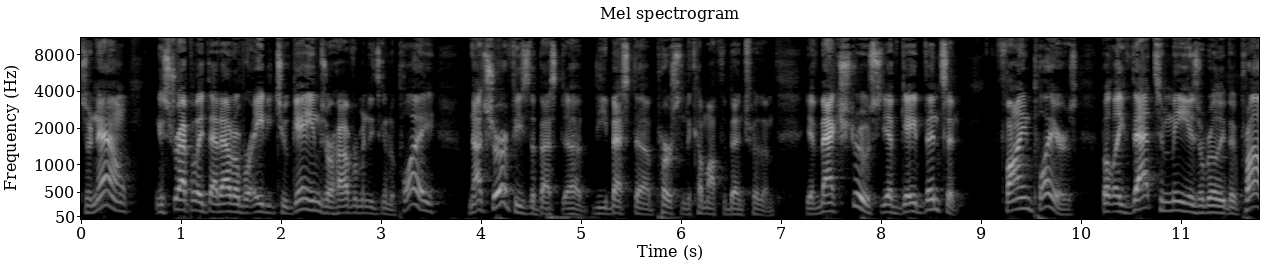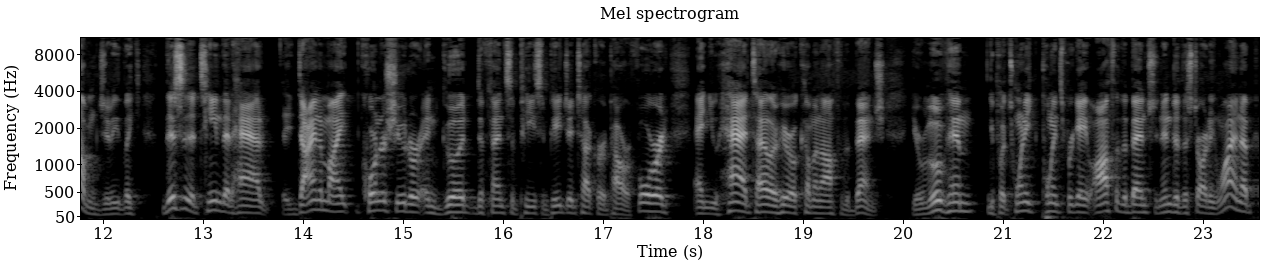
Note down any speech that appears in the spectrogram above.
So now you extrapolate that out over 82 games or however many he's going to play. Not sure if he's the best uh, the best uh, person to come off the bench for them. You have Max Strus, you have Gabe Vincent fine players. But like that to me is a really big problem, Jimmy. Like this is a team that had a dynamite corner shooter and good defensive piece and PJ Tucker at power forward, and you had Tyler Herro coming off of the bench. You remove him, you put 20 points per game off of the bench and into the starting lineup.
